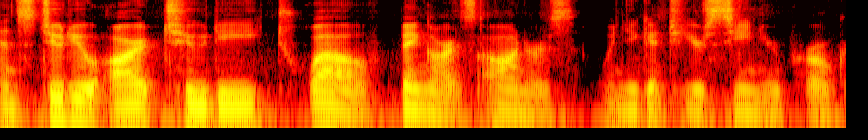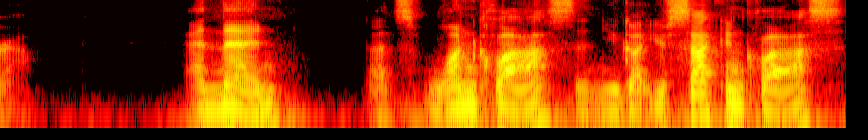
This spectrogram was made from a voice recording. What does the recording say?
and Studio Art 2D 12 Byng Arts Honors when you get to your senior program. And then that's one class, and you got your second class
